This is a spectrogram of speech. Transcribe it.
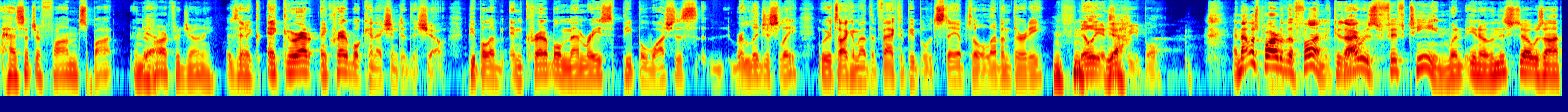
has such a fond spot in their yeah. heart for Johnny. There's an incre- incredible connection to the show. People have incredible memories. People watch this religiously. We were talking about the fact that people would stay up till 11:30. Millions yeah. of people. And that was part of the fun because yeah. I was 15 when you know when this show was on.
